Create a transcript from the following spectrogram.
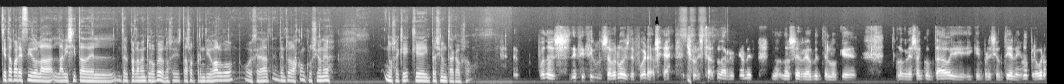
¿Qué te ha parecido la, la visita del, del, Parlamento Europeo? No sé si te ha sorprendido algo o en general dentro de las conclusiones no sé qué, qué impresión te ha causado. Bueno, es difícil saberlo desde fuera. O sea, yo no he estado en las reuniones, no, no sé realmente lo que lo que les han contado y, y, qué impresión tienen, ¿no? Pero bueno,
